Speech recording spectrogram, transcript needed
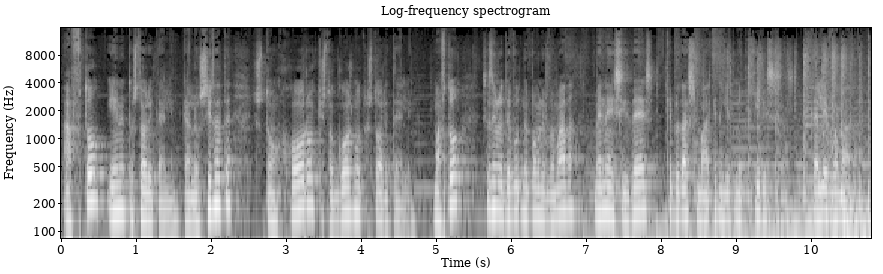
Αυτό είναι το storytelling. Καλώς ήρθατε στον χώρο και στον κόσμο του storytelling. Με αυτό σας δίνω ραντεβού την επόμενη εβδομάδα με νέες ιδέες και προτάσεις marketing για την επιχείρησή σας. Καλή εβδομάδα.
